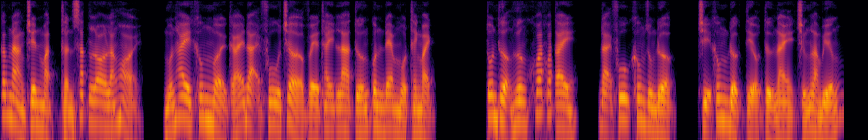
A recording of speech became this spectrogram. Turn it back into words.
các nàng trên mặt thần sắc lo lắng hỏi, muốn hay không mời cái đại phu trở về thay la tướng quân đem một thanh mạch. Tôn thượng hương khoát khoát tay, đại phu không dùng được, chị không được tiểu tử này chứng làm biếng.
